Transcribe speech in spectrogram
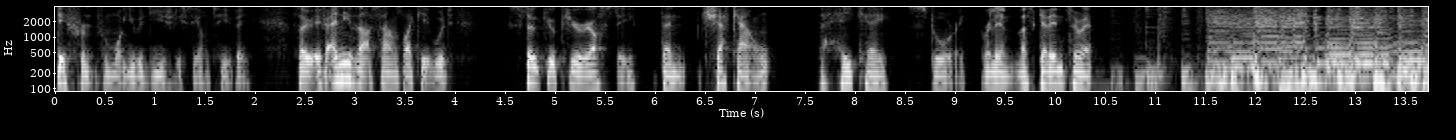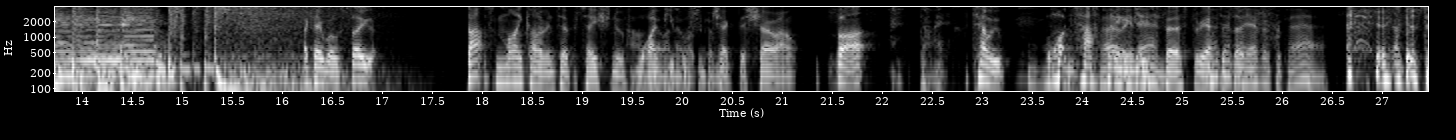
different from what you would usually see on TV. So if any of that sounds like it would stoke your curiosity, then check out the Heike story. Brilliant. Let's get into it. Okay, well, so that's my kind of interpretation of Oh, why no, people should coming. check this show out. But Damn it. tell me, what's happening in these first three Why episodes? don't I ever prepare? I just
